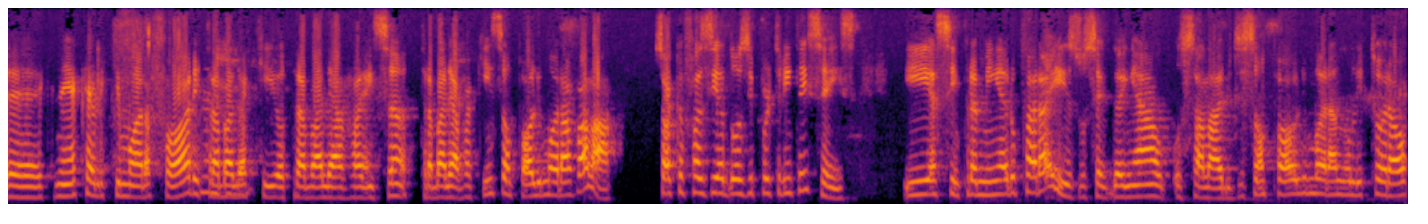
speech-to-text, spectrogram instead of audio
É, que nem aquele que mora fora e uhum. trabalha aqui. Eu trabalhava, em trabalhava aqui em São Paulo e morava lá. Só que eu fazia 12 por 36. E assim, para mim era o paraíso, você ganhar o salário de São Paulo e morar no litoral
